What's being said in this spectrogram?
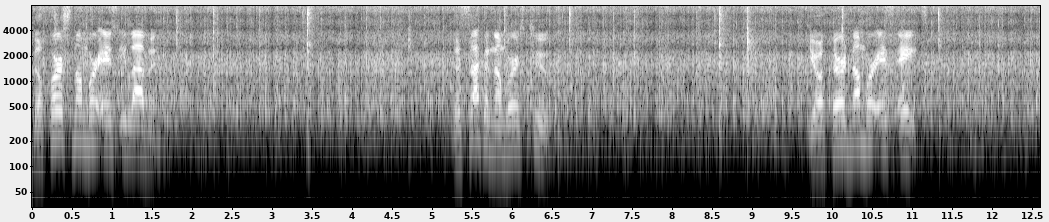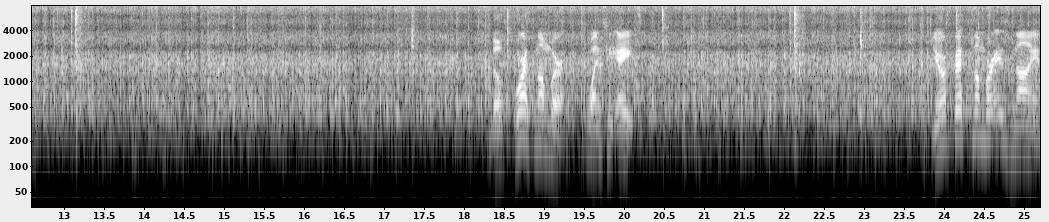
The first number is 11. The second number is 2. Your third number is 8. The fourth number, 28. Your fifth number is 9.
